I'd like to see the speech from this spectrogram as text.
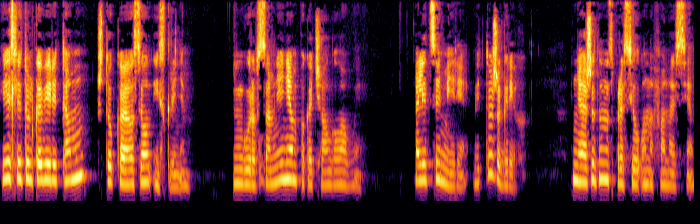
Если только верить тому, что каялся он искренне. Гуров с сомнением покачал головой. А лицемерие ведь тоже грех? Неожиданно спросил он Афанасия.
